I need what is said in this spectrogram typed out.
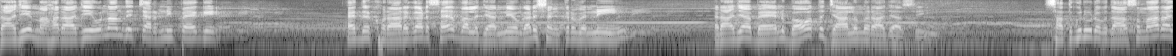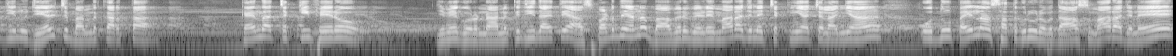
ਰਾਜੇ ਮਹਾਰਾਜੇ ਉਹਨਾਂ ਦੇ ਚਰਨੀ ਪੈ ਗਏ। ਇਧਰ ਖੁਰਾਰਗੜ੍ਹ ਸਾਹਿਬ ਵੱਲ ਜਾਂਦੇ ਹੋ, ਗੜ੍ਹ ਸ਼ੰਕਰਵੰਨੀ ਰਾਜਾ ਬੈਨ ਬਹੁਤ ਜ਼ਾਲਮ ਰਾਜਾ ਸੀ। ਸਤਿਗੁਰੂ ਰਵਿਦਾਸ ਮਹਾਰਾਜ ਜੀ ਨੂੰ ਜੇਲ੍ਹ 'ਚ ਬੰਦ ਕਰਤਾ। ਕਹਿੰਦਾ, ਚੱਕੀ ਫੇਰੋ। ਜਿਵੇਂ ਗੁਰੂ ਨਾਨਕ ਜੀ ਦਾ ਇਤਿਹਾਸ ਪੜ੍ਹਦੇ ਆ ਨਾ ਬਾਬਰ ਵੇਲੇ ਮਹਾਰਾਜ ਨੇ ਚੱਕੀਆਂ ਚਲਾਈਆਂ ਉਦੋਂ ਪਹਿਲਾਂ ਸਤਿਗੁਰੂ ਰਵਿਦਾਸ ਮਹਾਰਾਜ ਨੇ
